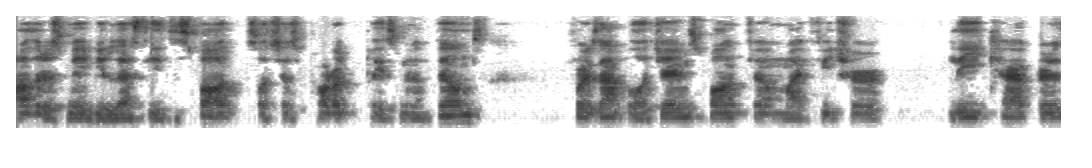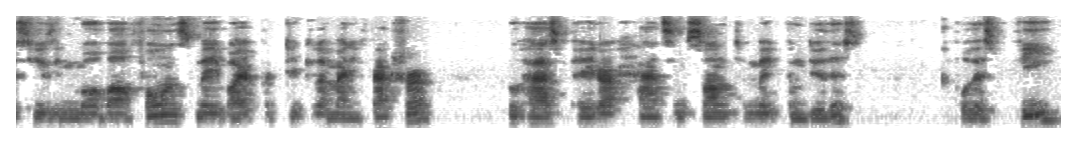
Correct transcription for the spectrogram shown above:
Others may be less easy to spot, such as product placement in films. For example, a James Bond film might feature lead characters using mobile phones made by a particular manufacturer who has paid a handsome sum to make them do this. For this fee,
